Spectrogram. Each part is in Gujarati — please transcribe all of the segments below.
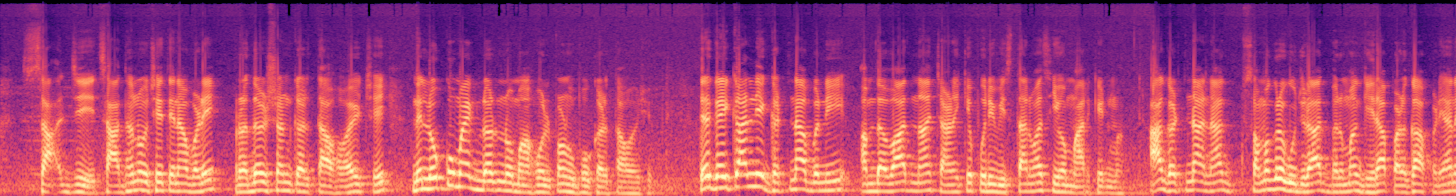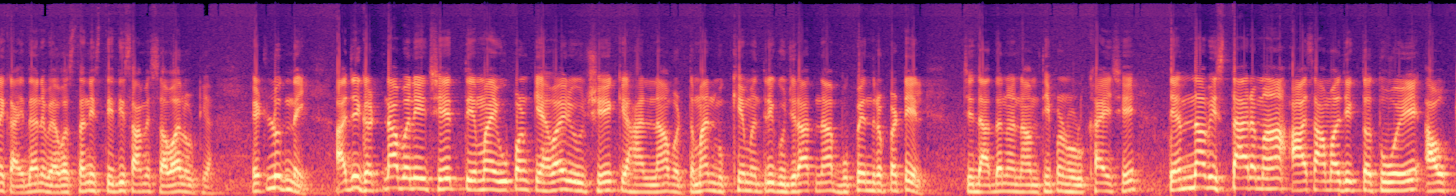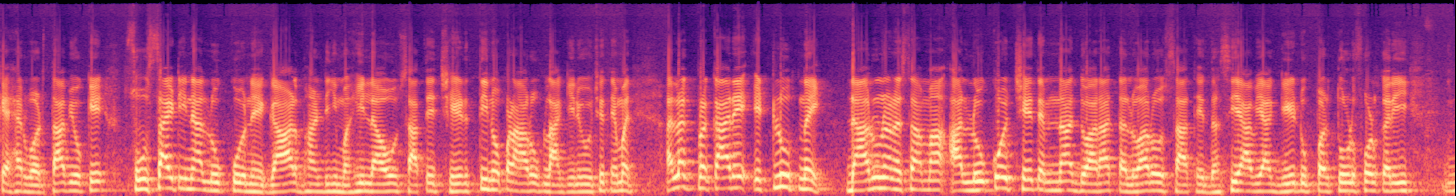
જે સાધનો છે તેના વડે પ્રદર્શન કરતા હોય છે ને લોકોમાં એક ડરનો માહોલ પણ ઊભો કરતા હોય છે. ત્યારે ગઈકાલની એક ઘટના બની અમદાવાદના ચાણક્યપુરી વિસ્તારમાં સીઓ માર્કેટમાં. આ ઘટનાના સમગ્ર ગુજરાતભરમાં ઘેરા પડઘા પડ્યા અને કાયદા અને વ્યવસ્થાની સ્થિતિ સામે સવાલ ઉઠ્યા. એટલું જ નહીં. આ જે ઘટના બની છે તેમાં એવું પણ કહેવાય રહ્યું છે કે હાલના વર્તમાન મુખ્યમંત્રી ગુજરાતના ભૂપેન્દ્ર પટેલ, જે દાદાના નામથી પણ ઓળખાય છે, તેમના વિસ્તારમાં આ સામાજિક તત્વોએ આવો કહેર વર્તાવ્યો કે સોસાયટીના લોકોને ગાળ ભાંડી મહિલાઓ સાથે છેડતીનો પણ આરોપ લાગી રહ્યો છે. તેમજ અલગ પ્રકારે એટલું જ નહીં, દારૂના નશામાં આ લોકો છે તેમના દ્વારા તલવારો સાથે ધસી આવ્યા, ગેટ ઉપર તોડફોડ કરી,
